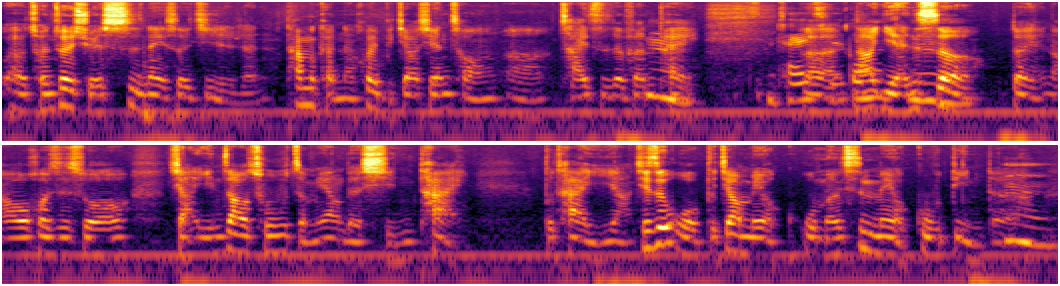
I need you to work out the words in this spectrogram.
呃纯粹学室内设计的人，他们可能会比较先从呃材质的分配，材呃，，然后颜色，嗯对，然后或是说想营造出怎么样的形态不太一样。其实我比较没有，我们是没有固定的、嗯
